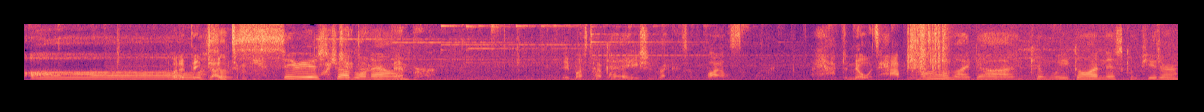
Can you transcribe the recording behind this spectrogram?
Oh, What have they done to me? Serious Why trouble can't I now. remember? They must have Okay. my patient records on file somewhere. I have to know what's happening. Oh my god, can we go on this computer?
